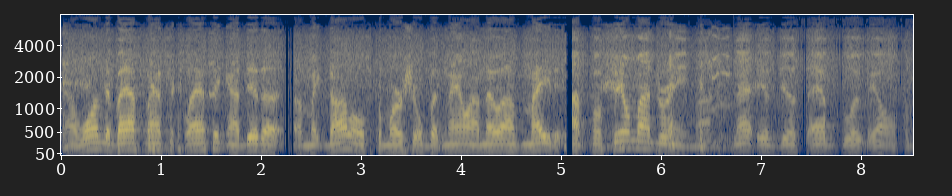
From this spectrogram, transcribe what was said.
I won the Bassmaster Classic. I did a, a McDonald's commercial, but now I know I've made it. I fulfilled my dream. I, that is just absolutely awesome.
